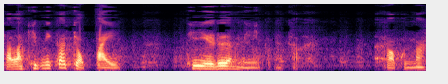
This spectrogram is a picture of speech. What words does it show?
สำหรับคลิปนี้ก็จบไปที่เรื่องนี้นะครับ ขอบคุณมาก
